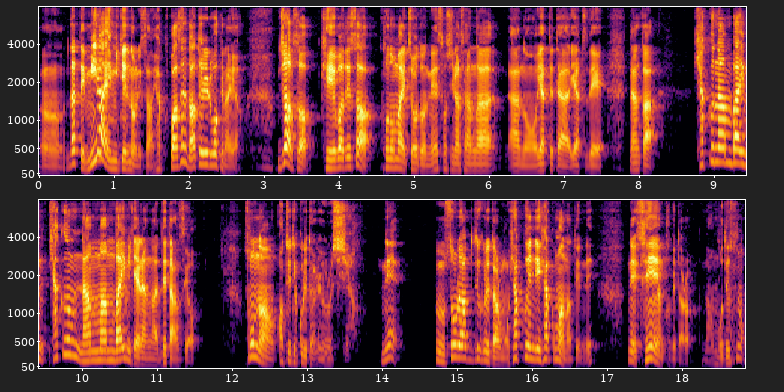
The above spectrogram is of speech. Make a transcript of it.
う。うん、だって未来見てんのにさ100%当てれるわけないやん。じゃあさ競馬でさこの前ちょうどね粗品さんがあのやってたやつでなんか100何倍100何万倍みたいなのが出たんすよ。そんなん当ててくれたらよろしいやん。ね。うんそれ当ててくれたらもう100円で100万になってんで。ね1000円かけたらなんぼですの？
